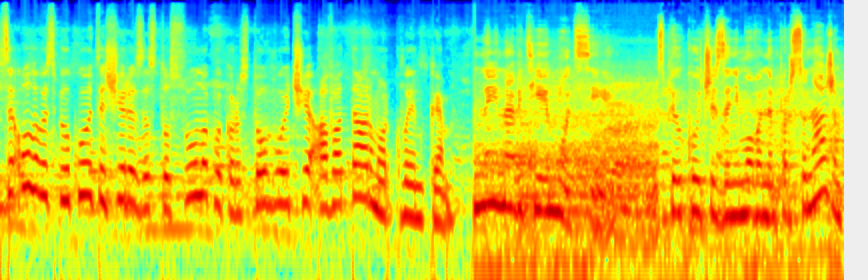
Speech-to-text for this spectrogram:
Психологи спілкуються через застосунок, використовуючи аватар морквинки. У неї навіть є емоції. Спілкуючись з анімованим персонажем,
